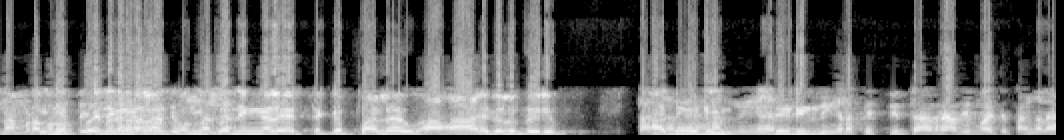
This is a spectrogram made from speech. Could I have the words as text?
നമ്മുടെ നിങ്ങളെ പല ആളുകളും വരും. നിങ്ങളുടെ തെറ്റിദ്ധാരണ ആദ്യം മാറ്റി. തങ്ങളെ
